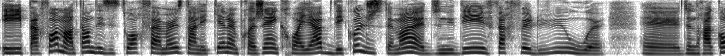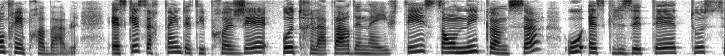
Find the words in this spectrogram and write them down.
Et parfois, on entend des histoires fameuses dans lesquelles un projet incroyable découle justement euh, d'une idée farfelue ou euh, d'une rencontre improbable. Est-ce que certains de tes projets, outre la part de naïveté, sont nés comme ça ou est-ce qu'ils étaient tous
